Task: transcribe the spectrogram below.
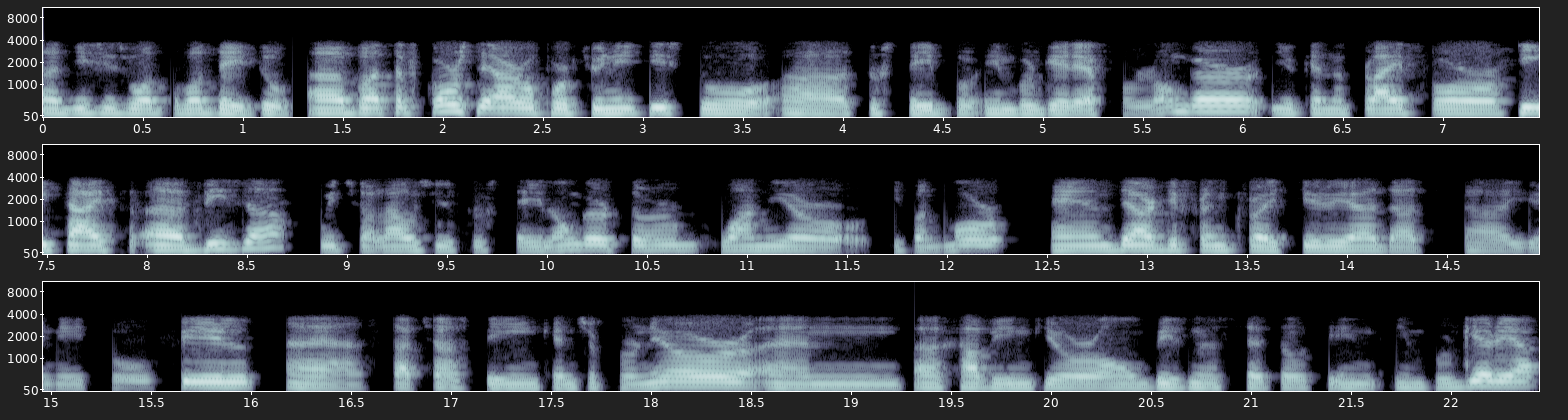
uh, this is what, what they do. Uh, but of course, there are opportunities to uh, to stay in Bulgaria for longer. You can apply for D-type uh, visa, which allows you to stay longer term, one year or even more and there are different criteria that uh, you need to feel, uh, such as being entrepreneur and uh, having your own business settled in, in Bulgaria.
